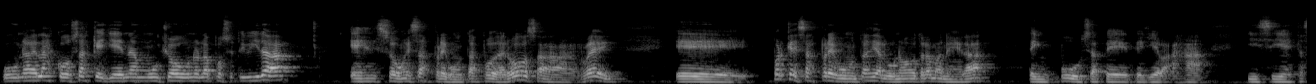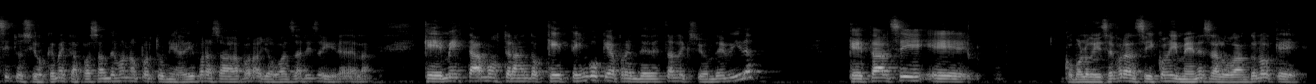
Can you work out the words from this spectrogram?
una de las cosas que llena mucho a uno la positividad son esas preguntas poderosas, Rey. Eh, porque esas preguntas de alguna u otra manera te impulsa, te, te lleva, ajá, y si esta situación que me está pasando es una oportunidad disfrazada para yo avanzar y seguir adelante, ¿qué me está mostrando? ¿Qué tengo que aprender de esta lección de vida? ¿Qué tal si, eh, como lo dice Francisco Jiménez, saludándolo, que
